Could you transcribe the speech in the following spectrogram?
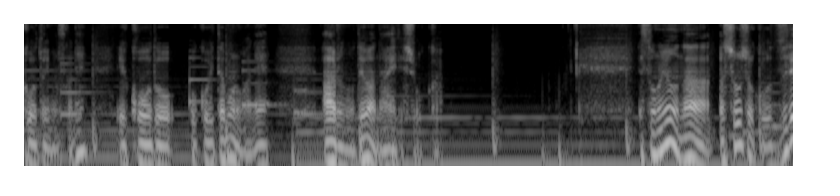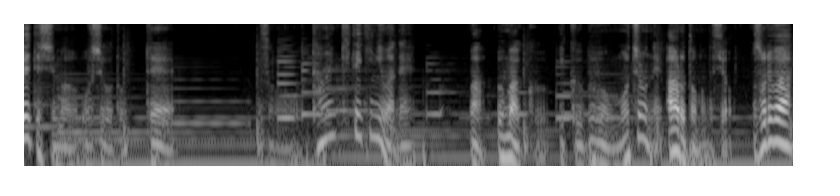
考といいますかね行動こういったものがねあるのではないでしょうか。そのような少々こうずれてしまうお仕事ってその短期的にはねまあうまくいく部分ももちろんねあると思うんですよ。それは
